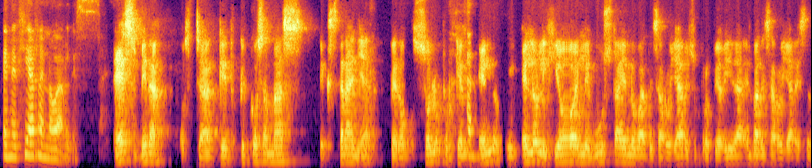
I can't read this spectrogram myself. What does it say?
energías renovables. Es, mira, o sea, qué, qué cosa más extraña, pero solo porque él, él, él, lo eligió, él le gusta, él lo va a desarrollar en su propia vida, él va a desarrollar este...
